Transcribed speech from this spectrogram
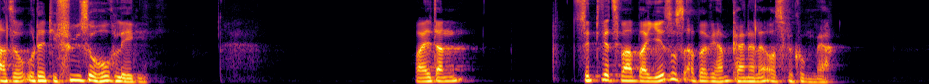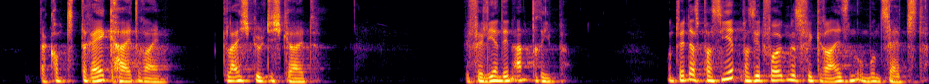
Also, oder die Füße hochlegen. Weil dann sind wir zwar bei Jesus, aber wir haben keinerlei Auswirkungen mehr. Da kommt Trägheit rein, Gleichgültigkeit. Wir verlieren den Antrieb. Und wenn das passiert, passiert Folgendes, wir kreisen um uns selbst.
